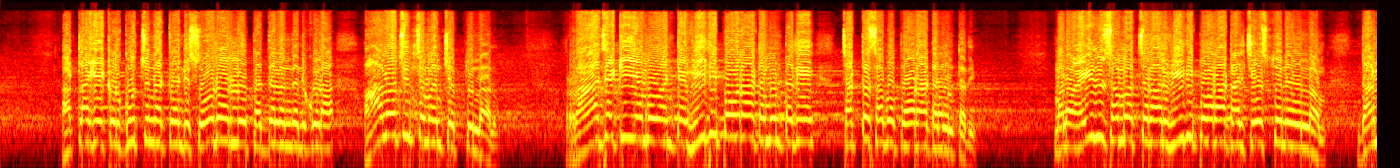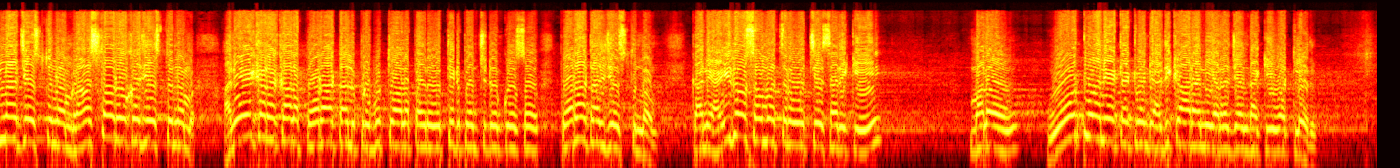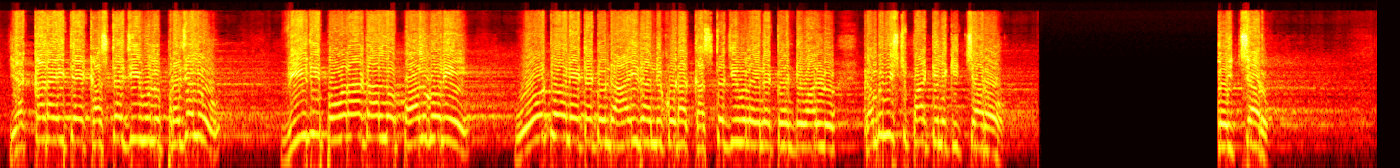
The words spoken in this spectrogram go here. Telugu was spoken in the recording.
అట్లాగే ఇక్కడ కూర్చున్నటువంటి సోదరులు పెద్దలందరినీ కూడా ఆలోచించమని చెప్తున్నాను. రాజకీయము అంటే వీధి పోరాటం ఉంటుంది చట్టసభ పోరాటం ఉంటుంది. మనం ఐదు సంవత్సరాలు వీధి పోరాటాలు చేస్తూనే ఉన్నాం. ధర్నా చేస్తున్నాం రాష్ట్రారోక చేస్తున్నాం. అనేక రకాల పోరాటాలు ప్రభుత్వాలపైన ఒత్తిడి పెంచడం కోసం పోరాటాలు చేస్తున్నాం. కానీ ఐదో సంవత్సరం వచ్చేసరికి మనం ఓటు అనేటటువంటి అధికారాన్ని ఎర్రజెండాకి ఇవ్వట్లేదు. ఎక్కడైతే కష్టజీవులు ప్రజలు వీధి పోరాటాల్లో పాల్గొని ఓటు అనేటటువంటి ఆయుధాన్ని కూడా కష్టజీవులైనటువంటి వాళ్ళు కమ్యూనిస్ట్ పార్టీలకు ఇచ్చారో ఇచ్చారు.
